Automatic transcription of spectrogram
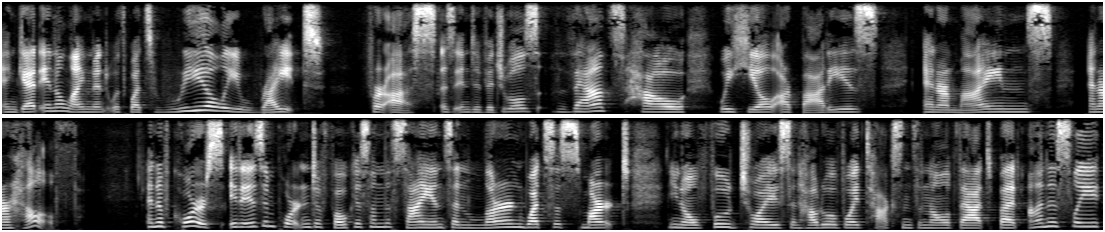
and get in alignment with what's really right for us as individuals. That's how we heal our bodies and our minds and our health. And of course, it is important to focus on the science and learn what's a smart, you know, food choice and how to avoid toxins and all of that. But honestly,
